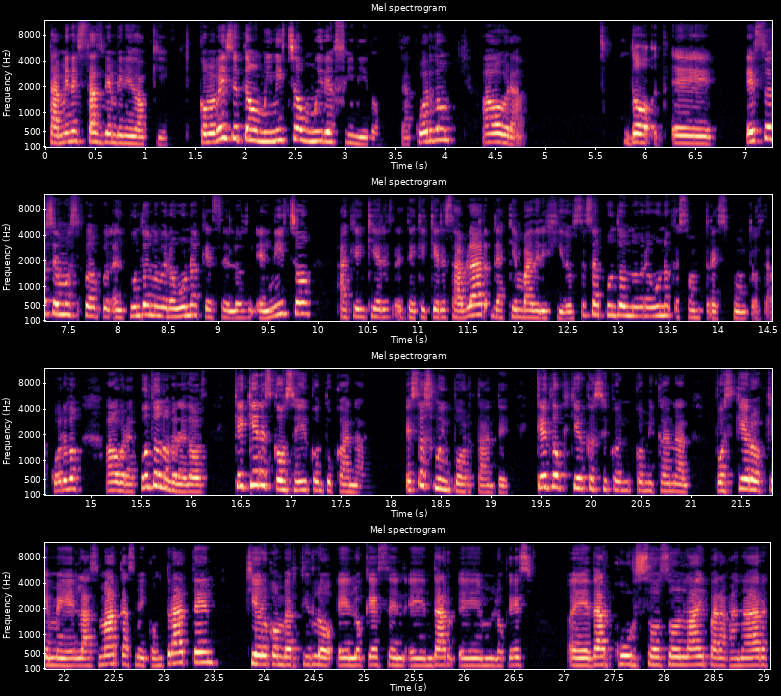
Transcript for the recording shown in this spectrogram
también estás bienvenido aquí. Como veis, yo tengo mi nicho muy definido, ¿de acuerdo? Ahora, eh, esto es el punto número uno, que es el, nicho, a quién quieres, de qué quieres hablar, de a quién va dirigido. Este es el punto número uno, que son tres puntos, ¿de acuerdo? Ahora, punto número dos, ¿qué quieres conseguir con tu canal? Esto es muy importante. ¿Qué es lo que quiero conseguir con, mi canal? Pues quiero que me, las marcas me contraten, quiero convertirlo en lo que es, en, dar, en lo que es eh, dar cursos online para ganar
